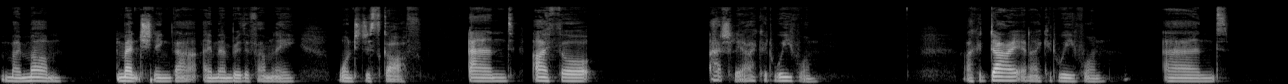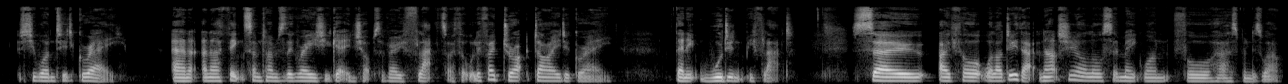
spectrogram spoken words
my mum mentioning that a member of the family wanted a scarf. And I thought, actually, I could weave one. I could dye and I could weave one. And she wanted grey. And, and I think sometimes the greys you get in shops are very flat. So I thought, well, if I dyed a grey, then it wouldn't be flat. So I thought, well, I'll do that. And actually, I'll also make one for her husband as well.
